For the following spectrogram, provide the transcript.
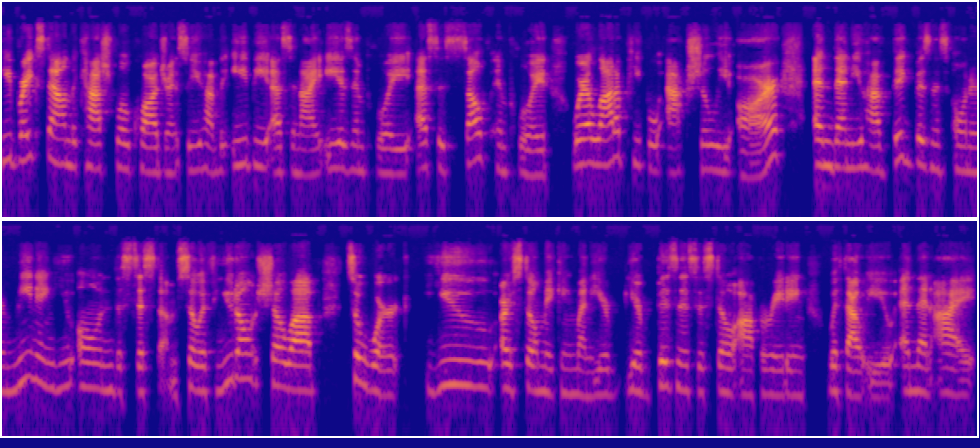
he breaks down the cash flow quadrant. So you have the E, B, S, and I. E is employee, S is self employed, where a lot of people actually are. And then you have big business owner, meaning you own the system. So if you don't show up to work, you are still making money your your business is still operating without you and then i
